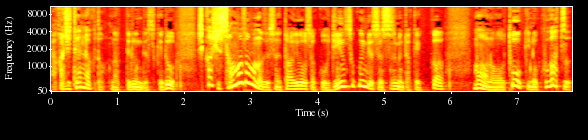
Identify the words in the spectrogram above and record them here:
赤字転落となってるんですけど、しかし様々なですね、対応策を迅速にですね、進めた結果、まあ、あの、当期の9月、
